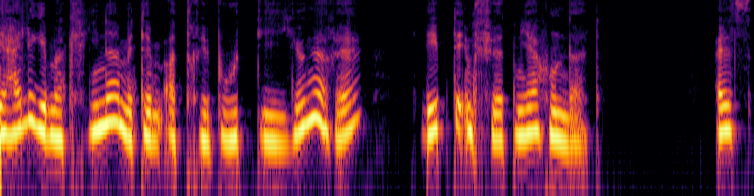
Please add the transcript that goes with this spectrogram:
Die heilige Makrina mit dem Attribut die Jüngere lebte im vierten Jahrhundert. Als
